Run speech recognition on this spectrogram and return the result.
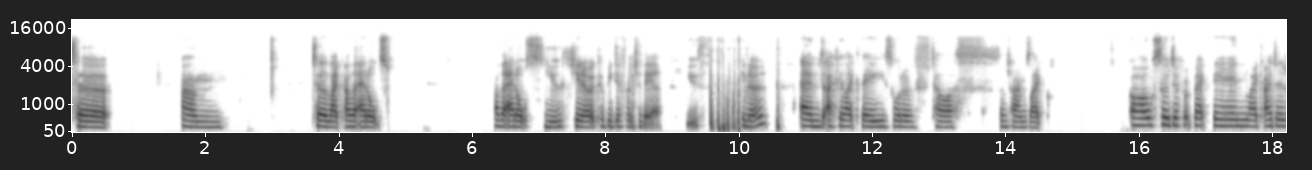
to um to like other adults other adults youth, you know, it could be different to their youth, you know? And I feel like they sort of tell us sometimes like oh, so different back then. Like I did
